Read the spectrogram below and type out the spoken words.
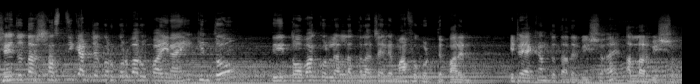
সেহেতু তার শাস্তি কার্যকর করবার উপায় নাই, কিন্তু তিনি তবা করলে আল্লাহ তালা চাইলে মাফও করতে পারেন। এটা একান্ত তাদের বিষয়, আল্লাহর বিষয়।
